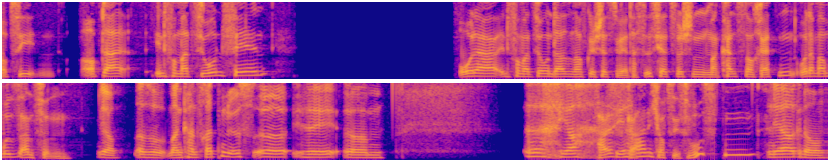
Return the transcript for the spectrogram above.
Ob sie, ob da Informationen fehlen oder Informationen da sind, auf geschissen wird. Das ist ja zwischen, man kann es noch retten oder man muss es anzünden. Ja, also man kann es retten, ist, äh, hey, ähm, äh, ja. Weiß sie gar nicht, ob sie es wussten. Ja, genau.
